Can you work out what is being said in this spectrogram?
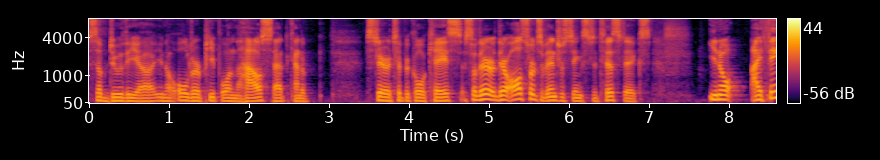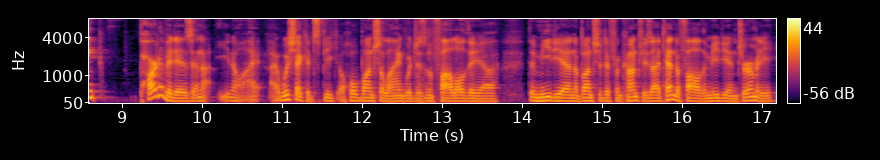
subdue the uh, you know older people in the house. That kind of stereotypical case. So there there are all sorts of interesting statistics. You know, I think part of it is, and you know, I, I wish I could speak a whole bunch of languages and follow the uh, the media in a bunch of different countries. I tend to follow the media in Germany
